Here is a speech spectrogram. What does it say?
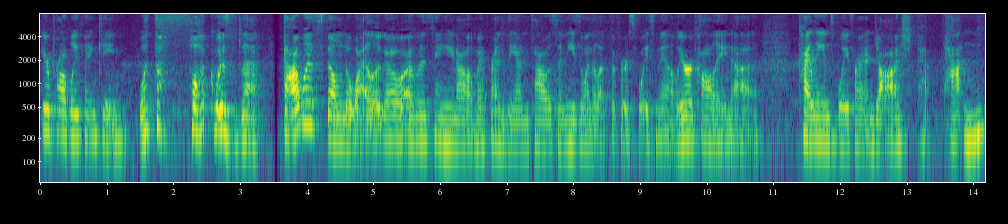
You're probably thinking, what the fuck was that? That was filmed a while ago. I was hanging out at my friend Dan's house, and he's the one that left the first voicemail. We were calling uh, Kylene's boyfriend, Josh pa- Patton,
